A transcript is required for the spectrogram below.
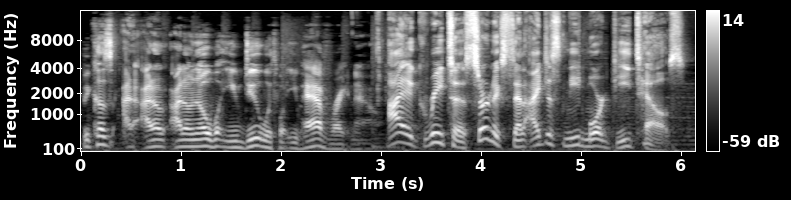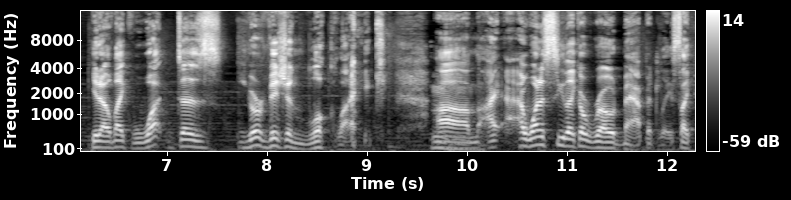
because I, I don't I don't know what you do with what you have right now. I agree to a certain extent. I just need more details. You know, like what does your vision look like? Um, I, I want to see like a roadmap at least. Like,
